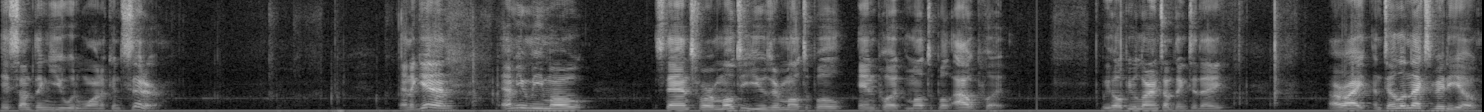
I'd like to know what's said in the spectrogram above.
is something you would want to consider. And again, MU MIMO stands for multi-user, multiple input, multiple output. We hope you learned something today. All right, until the next video.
